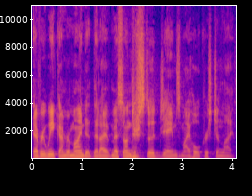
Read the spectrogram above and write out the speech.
Every week I'm reminded that I have misunderstood James my whole Christian life.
